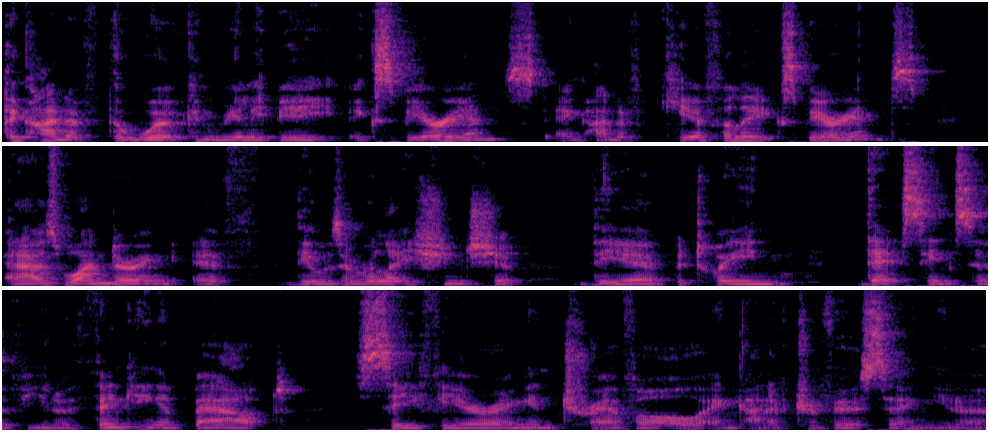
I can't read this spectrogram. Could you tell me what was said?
the kind of the work can really be experienced and kind of carefully experienced. And I was wondering if there was a relationship there between that sense of, you know, thinking about seafaring and travel and kind of traversing, you know,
